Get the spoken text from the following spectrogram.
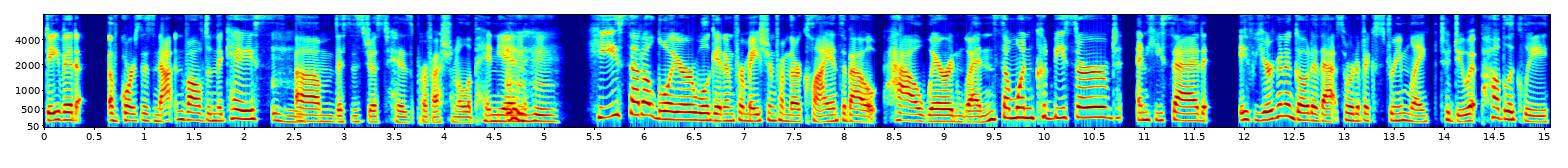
David, of course, is not involved in the case. Mhm. Um, this is just his professional opinion. Mhm. He said a lawyer will get information from their clients about how, where, and when someone could be served. And he said, if you're going to go to that sort of extreme length to do it publicly,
